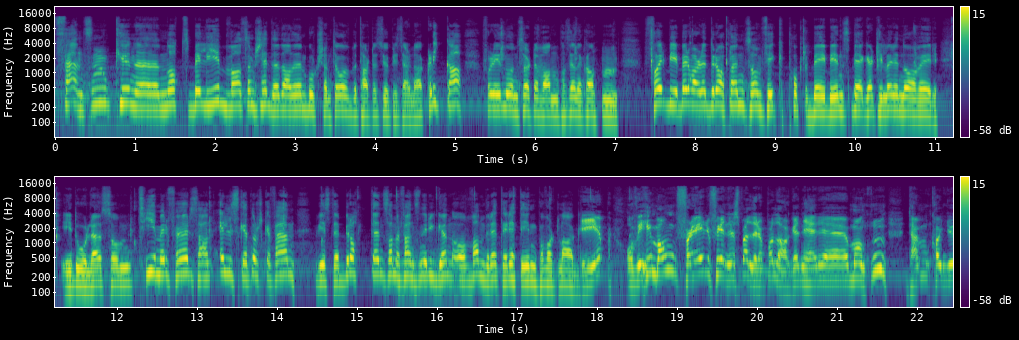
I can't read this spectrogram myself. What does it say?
Fansen kunne not believe hva som skjedde da den bortskjemte overbetalte superstjerna klikka fordi noen sørte vann på scenekanten. For Bieber var det dråpen som fikk popbabyens beger til å renne over. Idolet som timer før sa han elsket norske fan, viste brått den samme fansen i ryggen og vandret rett inn på vårt lag. Jepp. Og vi har mange flere fine spillere på laget denne eh, måneden. Dem kan du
